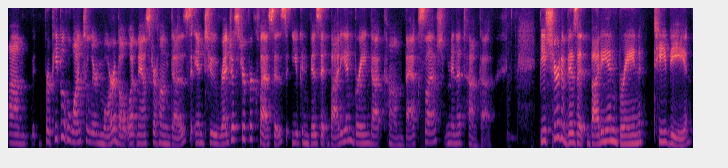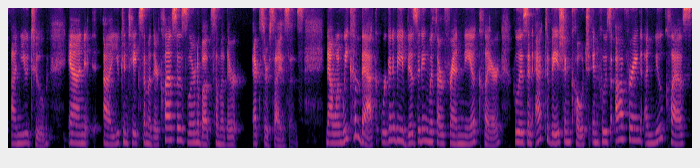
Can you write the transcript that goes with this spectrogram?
Um, for people who want to learn more about what Master Hong does and to register for classes, you can visit bodynbrain.com backslash Minnetonka. Be sure to visit Body and Brain TV on YouTube, and uh, you can take some of their classes, learn about some of their exercises. Now, when we come back, we're going to be visiting with our friend Nia Claire, who is an activation coach and who's offering a new class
